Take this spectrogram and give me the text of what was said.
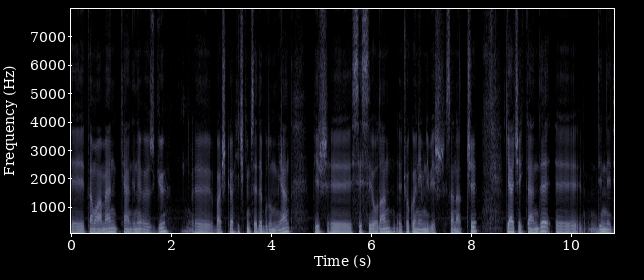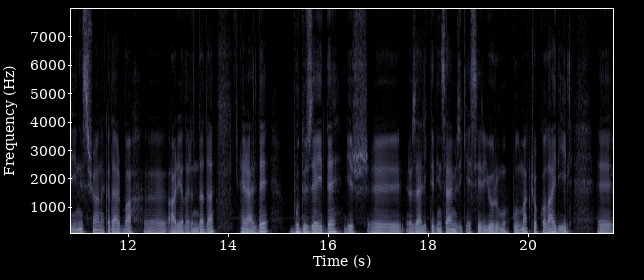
e, tamamen kendine özgü e, başka hiç kimsede bulunmayan bir e, sesi olan e, çok önemli bir sanatçı. Gerçekten de e, dinlediğiniz şu ana kadar Bach e, aryalarında da herhalde bu düzeyde bir e, özellikle dinsel müzik eseri yorumu bulmak çok kolay değil. E,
